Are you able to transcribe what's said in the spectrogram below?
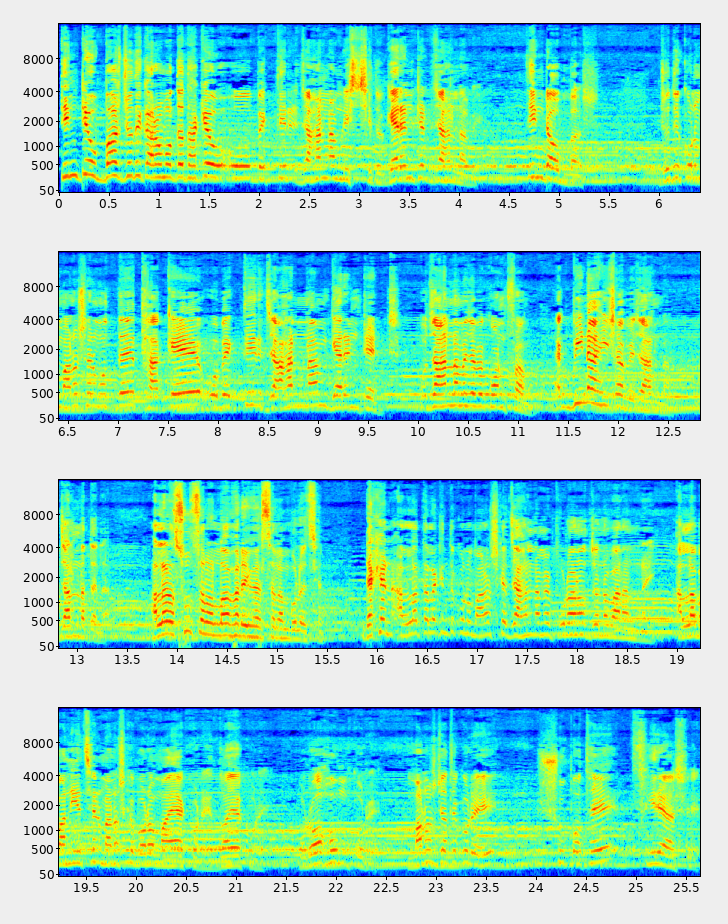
তিনটে অভ্যাস যদি কারোর মধ্যে থাকে, ও- ব্যক্তির জাহান্নাম নিশ্চিত গ্যারেন্টেড জাহান্নামে। তিনটা অভ্যাস। যদি কোনো মানুষের মধ্যে থাকে, ও ব্যক্তির জাহান্নাম গ্যারেন্টেড ও জাহান্নামে যাবে কনফার্ম এক বিনা হিসাবে জাহান্নাম, জান্নাতে না। আল্লাহ রাসুল সাল্লাহ আলহিহাসাল্লাম বলেছেন, দেখেন, আল্লাহ তালা কিন্তু কোনো মানুষকে জাহান্নামে পোড়ানোর জন্য বানান নাই। আল্লাহ বানিয়েছেন মানুষকে বড় মায়া করে, দয়া করে, রহম করে। মানুষ যাতে করে সুপথে ফিরে আসে,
